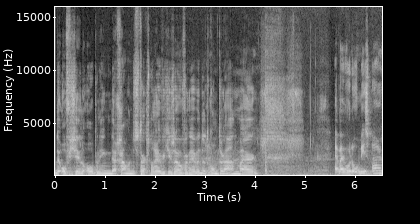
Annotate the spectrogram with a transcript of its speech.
de officiële opening, daar gaan we het straks nog eventjes over hebben. Dat komt eraan, maar Ja, wij worden onmisbaar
